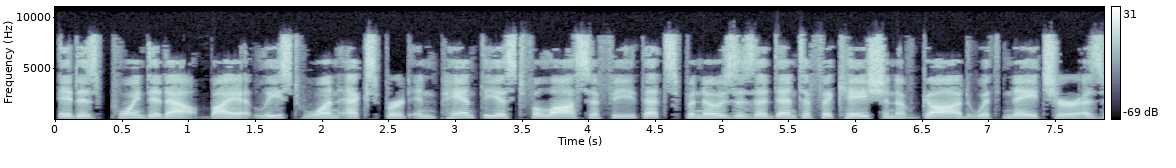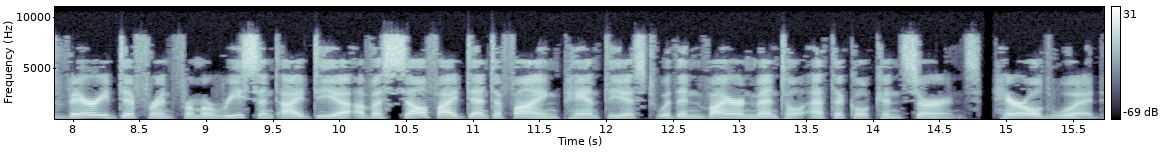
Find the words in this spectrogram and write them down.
It is pointed out by at least one expert in pantheist philosophy that Spinoza's identification of God with nature is very different from a recent idea of a self-identifying pantheist with environmental ethical concerns. Harold Wood,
